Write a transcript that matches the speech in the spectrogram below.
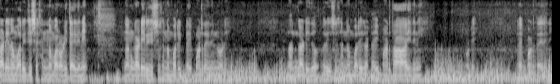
ಗಾಡಿ ನಂಬರ್ ರಿಜಿಸ್ಟ್ರೇಷನ್ ನಂಬರ್ ಹೊಡಿತಾ ಇದ್ದೀನಿ. ನನ್ನ ಗಾಡಿ ರಿಜಿಸ್ಟ್ರೇಷನ್ ನಂಬರ್ ಈಗ ಟೈಪ್ ಮಾಡ್ತಾ ಇದ್ದೀನಿ ನೋಡಿ. ನನ್ನ ಗಾಡಿದು ರಿಜಿಸ್ಟ್ರೇಷನ್ ನಂಬರ್ ಈಗ ಟೈಪ್ ಮಾಡ್ತಾ ಇದ್ದೀನಿ. ನೋಡಿ ಟೈಪ್ ಮಾಡ್ತಾ ಇದ್ದೀನಿ.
